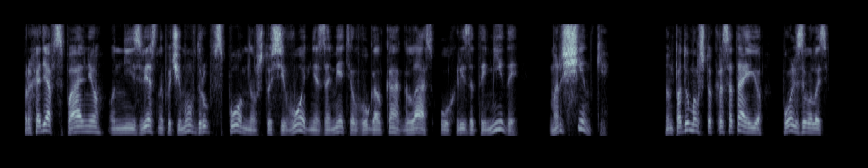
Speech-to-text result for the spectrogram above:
Проходя в спальню, он неизвестно почему вдруг вспомнил, что сегодня заметил в уголках глаз у Хризотемиды морщинки. Он подумал, что красота ее пользовалась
